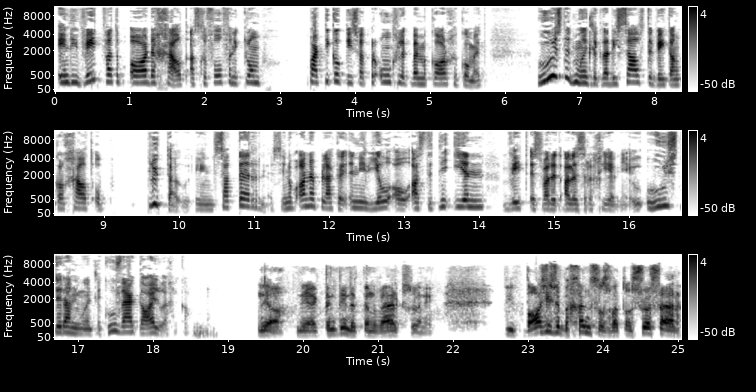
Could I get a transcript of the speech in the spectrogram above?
en die wet wat op aarde geld as gevolg van die klomp partikeltjies wat per ongeluk bymekaar gekom het, hoe is dit moontlik dat dieselfde wet dan kan geld op Pluto en Saturnus en op ander plekke in die heelal as dit nie een wet is wat dit alles regeer nie. Hoe is dit dan moontlik? Hoe werk daai logika? Ja, nee, ek dink nie dit kan werk so nie. Die basiese beginsels wat ons sover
